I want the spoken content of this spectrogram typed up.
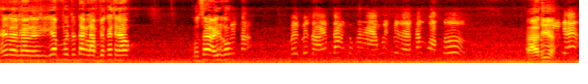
Hay là, là em vẫn đang làm việc cái thế nào? Có ra ấy không? Bây giờ, bây, bây giờ em đang trong ngân hàng, bây bây giờ em đang họp cơ. à thế à Không thì đã-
